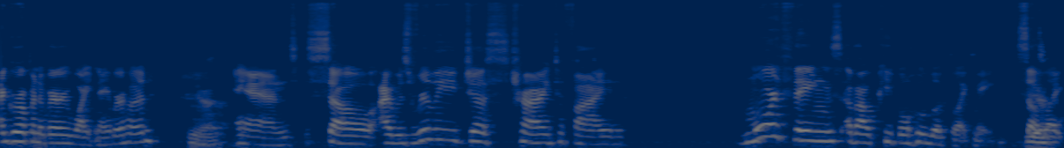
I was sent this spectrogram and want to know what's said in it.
I grew up in a very white neighborhood. Yeah. And so I was really just trying to find more things about people who looked like me. So Yeah. like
